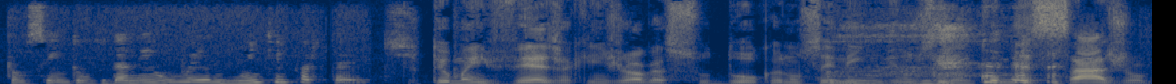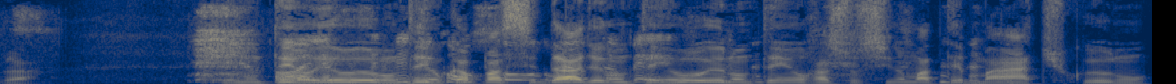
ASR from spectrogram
Então, sem dúvida nenhuma, é muito importante. Eu tenho uma inveja quem joga sudoku, eu não sei nem, não sei nem começar a jogar. Eu não tenho, Olha, eu, eu não tenho capacidade, eu, eu não tenho, eu não tenho raciocínio matemático, eu não,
